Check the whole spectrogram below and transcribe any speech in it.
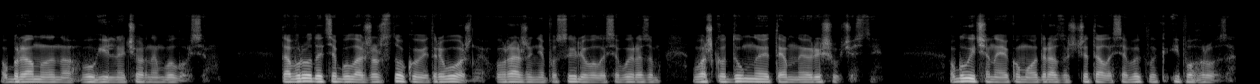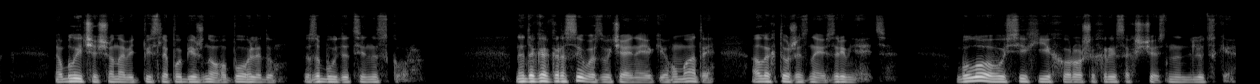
обрамлено вугільно чорним волоссям. Та врода ця була жорстокою і тривожною, враження посилювалося виразом важкодумної темної рішучості, обличчя, на якому одразу читалися виклик і погроза, обличчя, що навіть після побіжного погляду забудеться не скоро. Не така красива, звичайно, як його мати, але хто ж із нею зрівняється? Було в усіх їх хороших рисах щось недлюдське.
